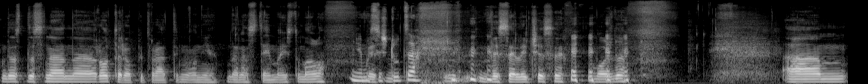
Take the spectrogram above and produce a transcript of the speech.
da, da se na, na rotor opet vratim, on je danas tema isto malo. Njemu se štuca. veselit će se, možda. Um,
